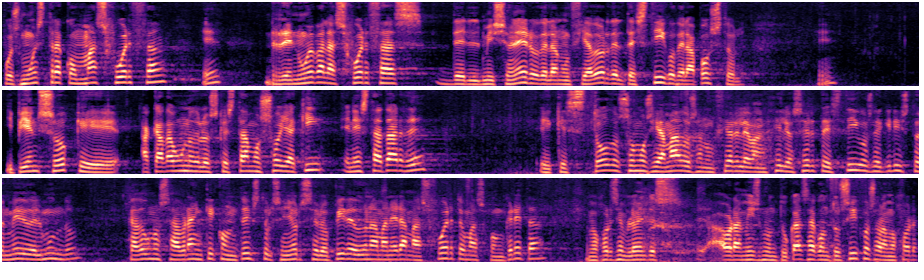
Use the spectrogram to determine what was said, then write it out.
pues muestra con más fuerza, ¿eh? renueva las fuerzas del misionero, del anunciador, del testigo, del apóstol. ¿eh? Y pienso que a cada uno de los que estamos hoy aquí, en esta tarde, eh, que todos somos llamados a anunciar el Evangelio, a ser testigos de Cristo en medio del mundo, cada uno sabrá en qué contexto el Señor se lo pide de una manera más fuerte o más concreta. A lo mejor simplemente es eh, ahora mismo en tu casa con tus hijos, a lo mejor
